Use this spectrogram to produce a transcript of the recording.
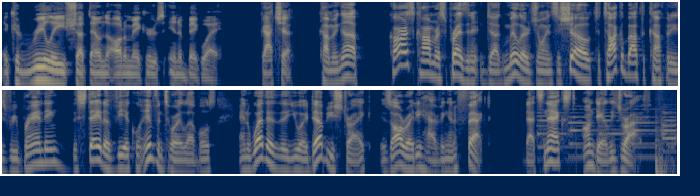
It could really shut down the automakers in a big way. Gotcha. Coming up, Cars Commerce President Doug Miller joins the show to talk about the company's rebranding, the state of vehicle inventory levels, and whether the UAW strike is already having an effect. That's next on Daily Drive.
